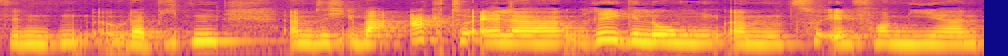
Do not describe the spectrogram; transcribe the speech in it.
finden oder bieten, ähm, sich über aktuelle Regelungen ähm, zu informieren,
